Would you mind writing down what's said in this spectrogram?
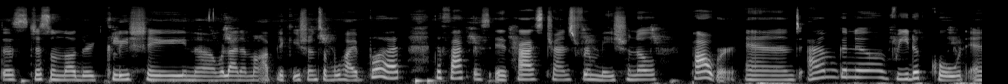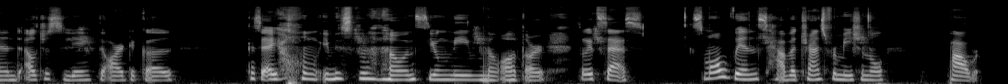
as just another cliche na wala namang application sa buhay. But the fact is it has transformational power. And I'm gonna read a quote and I'll just link the article kasi ayokong i-mispronounce yung name ng author. So it says, Small wins have a transformational power.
